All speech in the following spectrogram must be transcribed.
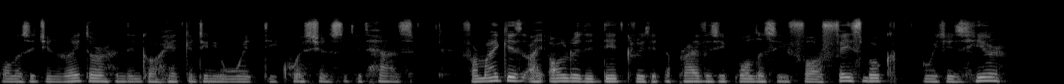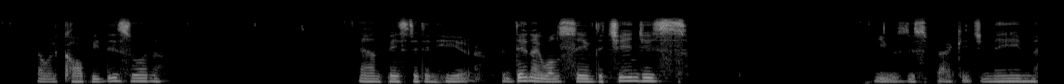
policy generator and then go ahead continue with the questions that it has. For my case I already did create a privacy policy for Facebook which is here. I will copy this one and paste it in here. And then I will save the changes use this package name.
